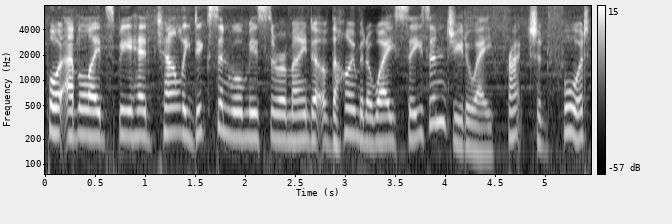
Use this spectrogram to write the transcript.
Port Adelaide spearhead Charlie Dixon will miss the remainder of the home and away season due to a fractured foot.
